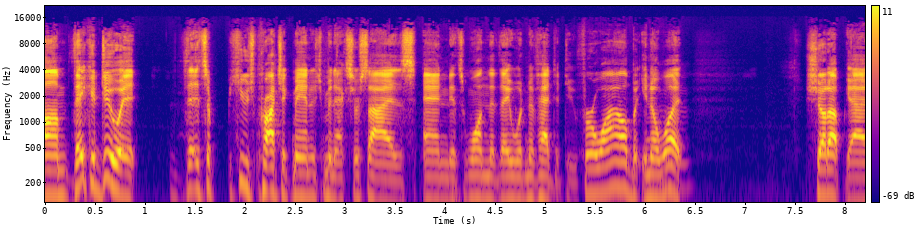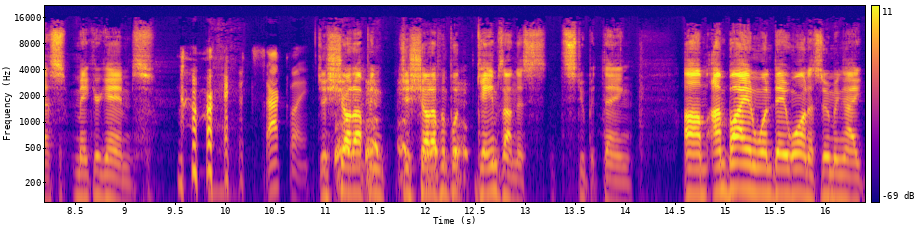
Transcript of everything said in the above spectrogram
um, they could do it. It's a huge project management exercise, and it's one that they wouldn't have had to do for a while. But you know what? Mhm. Shut up, guys. Make your games. right. Exactly. Just shut up and just shut up and put games on this stupid thing. Um, I'm buying one day one, assuming I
